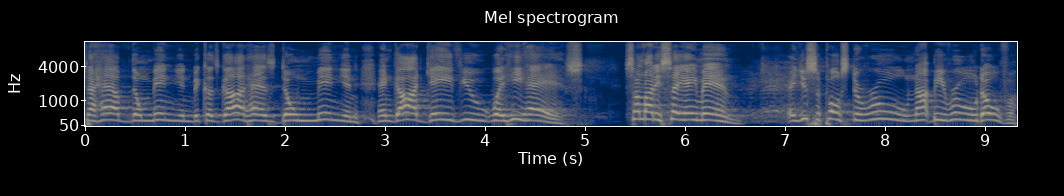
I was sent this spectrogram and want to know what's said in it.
to have dominion because God has dominion, and God gave you what He has. Somebody say amen. amen. And you're supposed to rule, not be ruled over.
